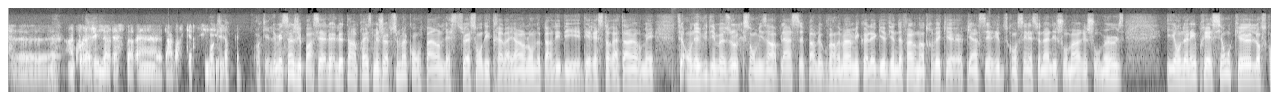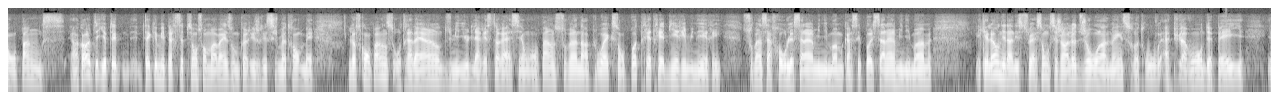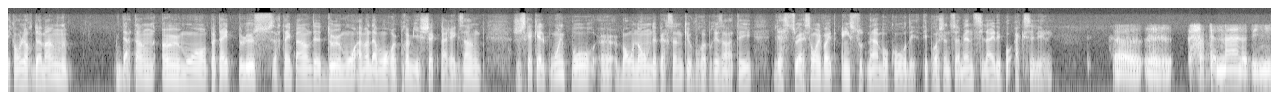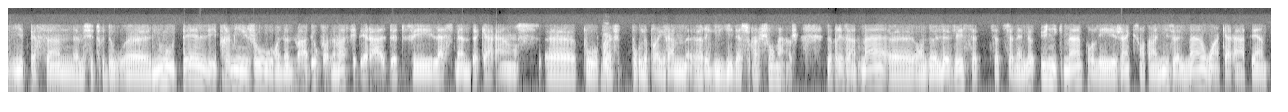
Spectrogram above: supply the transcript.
encourager le restaurant dans leur quartier, c'est certain. OK. Le message est passé. Le, temps presse, mais je veux absolument qu'on parle de la situation des travailleurs. Là, on a parlé des, des restaurateurs, mais on a vu des mesures qui sont mises en place par le gouvernement. Mes collègues viennent de faire une entrevue avec Pierre Serré du Conseil national des chômeurs et chômeuses. Et on a l'impression que lorsqu'on pense, encore, il y a peut-être peut que mes perceptions sont mauvaises, vous me corrigerez si je me trompe, mais lorsqu'on pense aux travailleurs du milieu de la restauration, on parle souvent d'emplois qui ne sont pas très, très bien rémunérés. Souvent, ça frôle le salaire minimum quand ce n'est pas le salaire minimum. Et que là, on est dans des situations où ces gens-là, du jour au lendemain, se retrouvent à plus avoir de paye et qu'on leur demande d'attendre un mois, peut-être plus. Certains parlent de deux mois avant d'avoir un premier chèque, par exemple. Jusqu'à quel point, pour euh, un bon nombre de personnes que vous représentez, la situation va être insoutenable au cours des, prochaines semaines si l'aide n'est pas accélérée? Euh, euh, certainement des milliers de personnes, M. Trudeau. nous, dès les premiers jours, on a demandé au gouvernement fédéral de lever la semaine de carence pour, pour le programme régulier d'assurance chômage. Là, présentement, on a levé cette cette semaine-là uniquement pour les gens qui sont en isolement ou en quarantaine.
